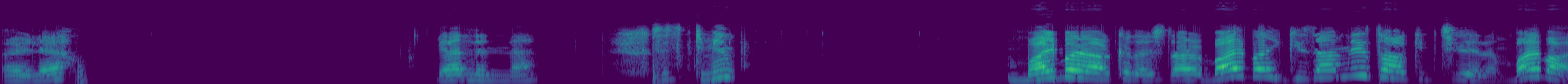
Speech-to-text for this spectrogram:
Öyle. Gelin lan. Siz kimin? Bay bay arkadaşlar. Bay bay gizemli takipçilerim. Bay bay.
